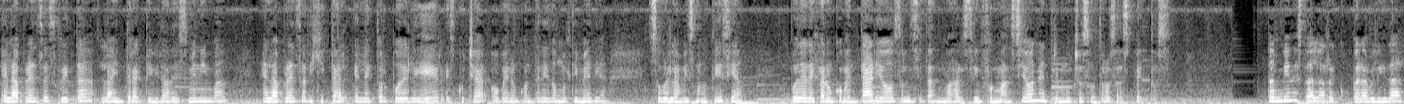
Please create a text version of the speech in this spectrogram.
En la prensa escrita la interactividad es mínima. En la prensa digital el lector puede leer, escuchar o ver un contenido multimedia sobre la misma noticia. Puede dejar un comentario, solicitar más información, entre muchos otros aspectos. También está la recuperabilidad.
